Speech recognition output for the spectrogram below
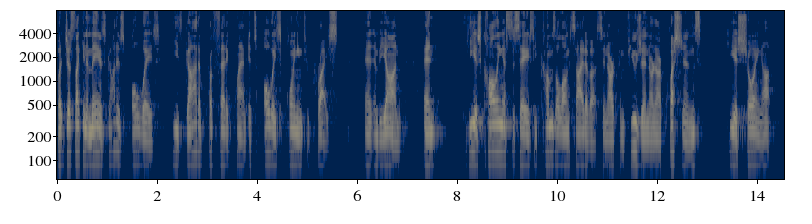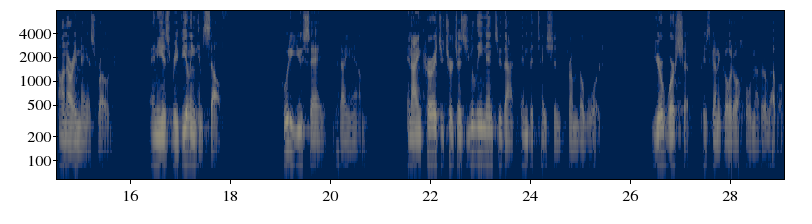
But just like in Emmaus, God is always, He's got a prophetic plan. It's always pointing to Christ and, and beyond. And He is calling us to say, as He comes alongside of us in our confusion or in our questions, He is showing up on our Emmaus road. And He is revealing Himself. Who do you say that I am? And I encourage you, church, as you lean into that invitation from the Lord, your worship is going to go to a whole nother level.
